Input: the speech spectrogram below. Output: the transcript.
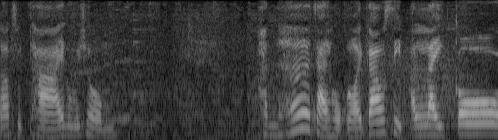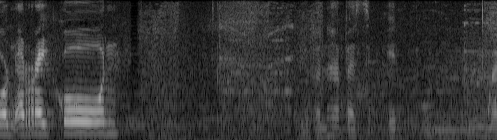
รอบสุดท้ายคุณผู้ชม พันห้าจ่ายหกร้อยเก้าสิบอะไรโกน อะไรโกนหนึ่งพันห้าแปดสิบเอ็ดไม้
